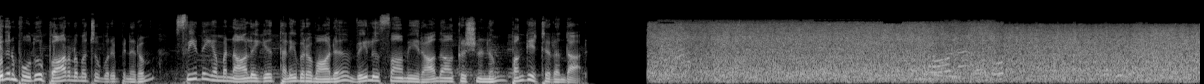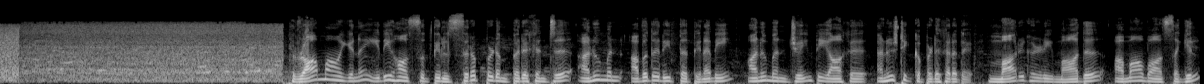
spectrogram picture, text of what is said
இதன்போது பாராளுமன்ற உறுப்பினரும் சீதையம்மன் ஆலய தலைவருமான வேலுசாமி ராதாகிருஷ்ணனும் பங்கேற்றிருந்தார். ராமாயண இதிகாசத்தில் சிறப்பிடம் பெறுகின்ற அனுமன் அவதரித்த தினமே அனுமன் ஜெயந்தியாக அனுஷ்டிக்கப்படுகிறது. மார்கழி மாத அமாவாசையில்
